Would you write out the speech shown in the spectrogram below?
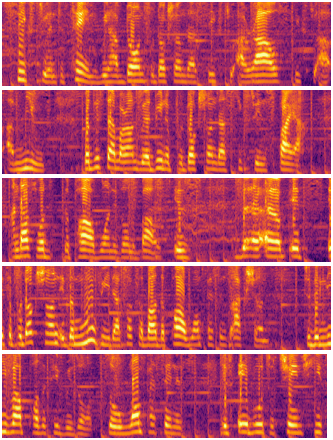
seeks to entertain. We have done productions that seeks to arouse, seeks to amuse. But this time around, we are doing a production that seeks to inspire and that's what the power of one is all about is the, uh, it's it's a production it's a movie that talks about the power of one person's action to deliver positive results so one person is is able to change his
